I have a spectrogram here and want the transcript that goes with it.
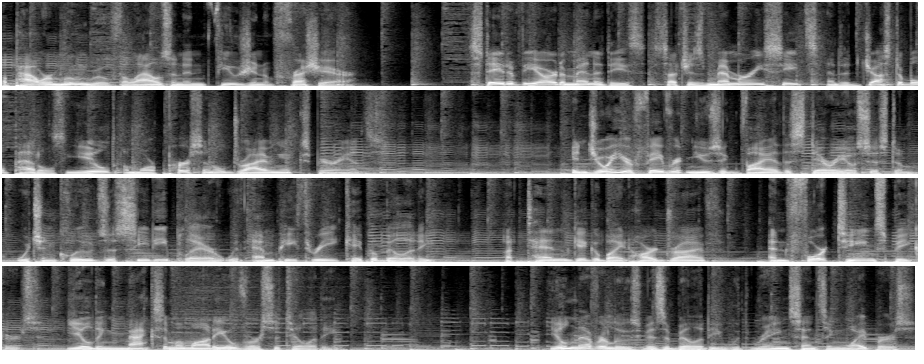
a power moonroof allows an infusion of fresh air. State-of-the-art amenities such as memory seats and adjustable pedals yield a more personal driving experience. Enjoy your favorite music via the stereo system, which includes a CD player with MP3 capability, a 10 gigabyte hard drive, and 14 speakers, yielding maximum audio versatility. You'll never lose visibility with rain-sensing wipers,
